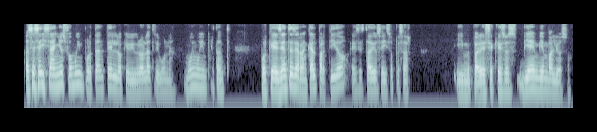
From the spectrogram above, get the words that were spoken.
hace seis años fue muy importante lo que vibró la tribuna, muy, muy importante. Porque desde antes de arrancar el partido, ese estadio se hizo pesar. Y me parece que eso es bien, bien valioso.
